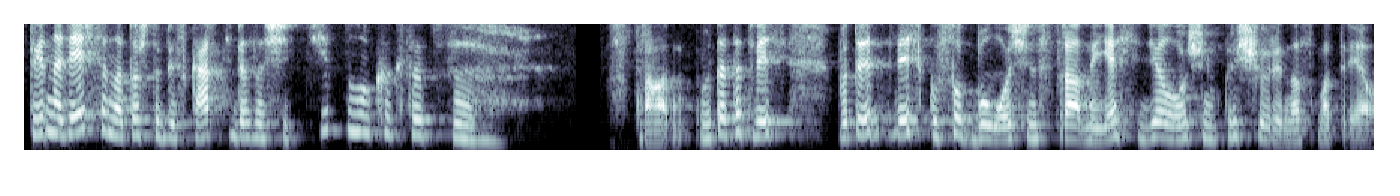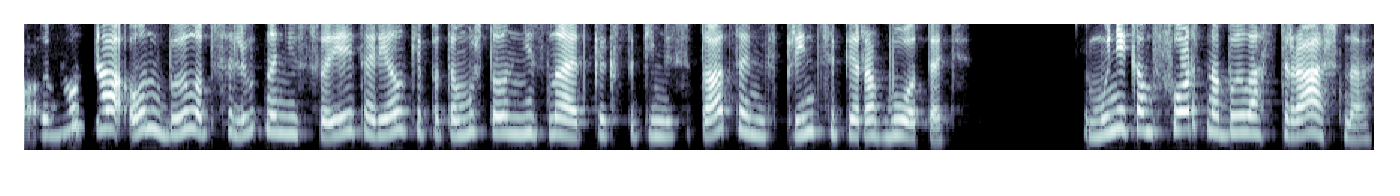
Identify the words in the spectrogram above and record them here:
Ты надеешься на то, что Бескар тебя защитит? Ну, как-то странно. Вот этот весь, вот этот весь кусок был очень странный. Я сидела очень прищуренно смотрела. Ну да, он был абсолютно не в своей тарелке, потому что он не знает, как с такими ситуациями в принципе работать. Ему некомфортно было, страшно.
